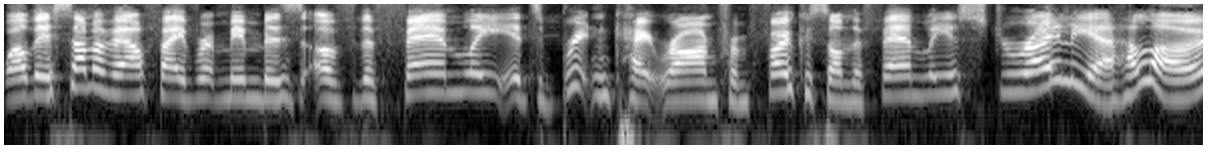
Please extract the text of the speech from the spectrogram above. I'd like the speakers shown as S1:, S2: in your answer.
S1: Well, there's some of our favourite members of the family. It's Britt and Kate Ryan from Focus on the Family Australia. Hello.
